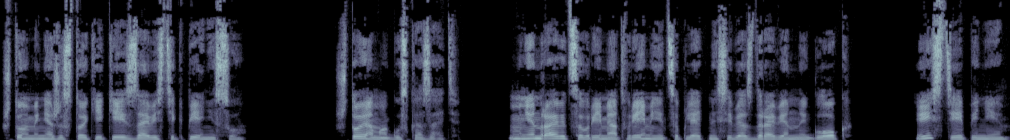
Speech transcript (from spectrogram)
что у меня жестокий кейс зависти к пенису. Что я могу сказать? Мне нравится время от времени цеплять на себя здоровенный глок и степени.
